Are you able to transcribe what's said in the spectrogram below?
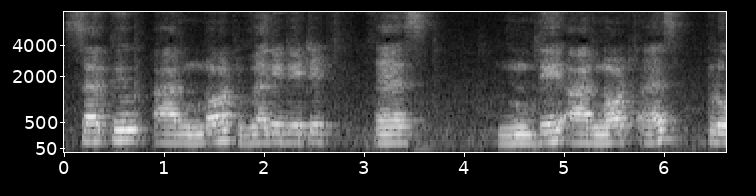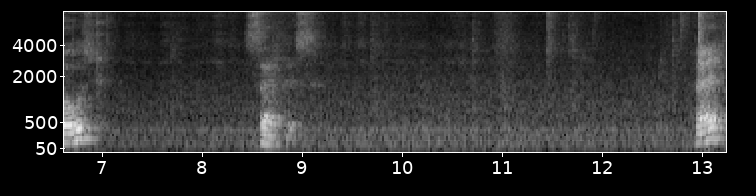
circle are not validated as they are not as closed surface. right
